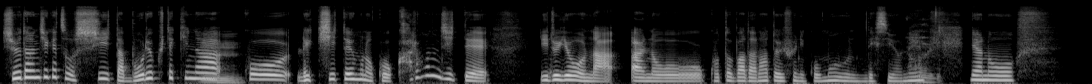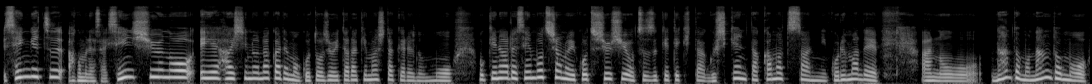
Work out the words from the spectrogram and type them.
集団自決を強いた暴力的なこう、歴史というものをこう軽んじているようなあの言葉だなというふうにこう思うんですよね。はい、であの先月、あ、ごめんなさい、先週の、えー、配信の中でもご登場いただきましたけれども、沖縄で戦没者の遺骨収集を続けてきた具志堅高松さんにこれまで、あの、何度も何度も、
